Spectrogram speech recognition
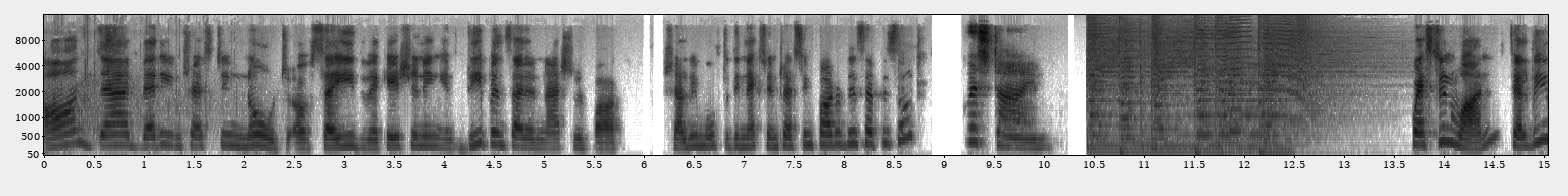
On that very interesting note of Syed vacationing in deep inside a national park, shall we move to the next interesting part of this episode? Quiz time. Question one Tell me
